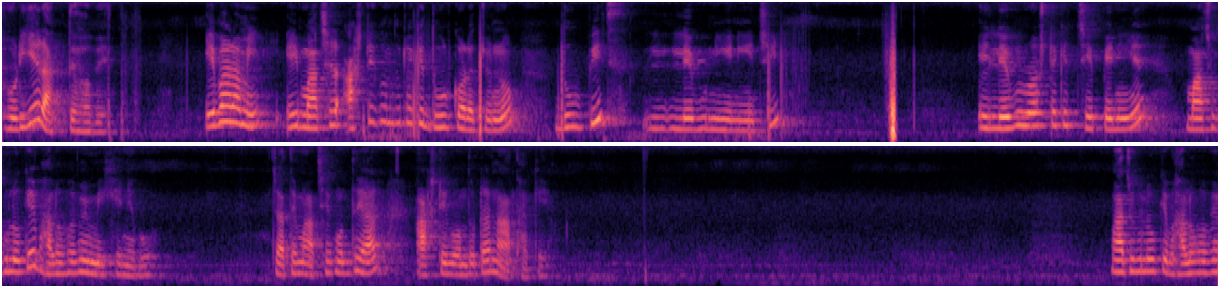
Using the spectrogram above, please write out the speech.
ঝরিয়ে রাখতে হবে। এবার আমি এই মাছের আষ্টে গন্ধটাকে দূর করার জন্য দু পিস লেবু নিয়ে নিয়েছি। এই লেবুর রসটাকে চেপে নিয়ে মাছগুলোকে ভালোভাবে মেখে নেব, যাতে মাছের মধ্যে আর আষ্টে গন্ধটা না থাকে। মাছগুলোকে ভালোভাবে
